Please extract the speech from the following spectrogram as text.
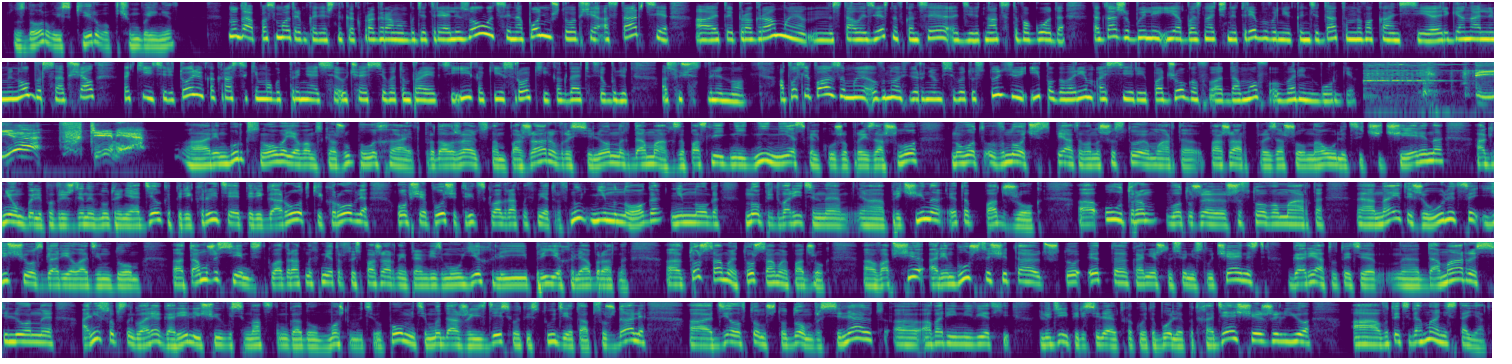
здорово, из Кирова, почему бы и нет. Ну да, посмотрим, конечно, как программа будет реализовываться. И напомним, что вообще о старте а, этой программы стало известно в конце 2019 года. Тогда же были и обозначены требования кандидатам на вакансии. Региональный Минобр сообщал, какие территории как раз-таки могут принять участие в этом проекте и какие сроки, и когда это все будет осуществлено. А после паузы мы вновь вернемся в эту студию и поговорим о серии поджогов домов в Оренбурге. Я в теме. А Оренбург снова, я вам скажу, полыхает. Продолжаются там пожары в расселенных домах. За последние дни несколько уже произошло. Но вот в ночь с 5 на 6 марта пожар произошел на улице Чечерина. Огнем были повреждены внутренняя отделка, перекрытия, перегородки, кровля. Общая площадь 30 квадратных метров. Ну, немного, немного. Но предварительная э, причина – это поджог. Э, утром, вот уже 6 марта, э, на этой же улице еще сгорел один дом. А, там уже 70 квадратных метров, то есть пожарные прям, видимо, уехали и приехали обратно. А, то же самое, то же самое поджог. А, вообще, оренбуржцы считают, что это, конечно, все не случайность. Горят вот эти дома расселенные. Они, собственно говоря, горели еще и в 2018 году. Может быть, вы помните, мы даже и здесь, в этой студии это обсуждали. Дело в том, что дом расселяют, аварийный ветхий, людей переселяют в какое-то более подходящее жилье, а вот эти дома, они стоят.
